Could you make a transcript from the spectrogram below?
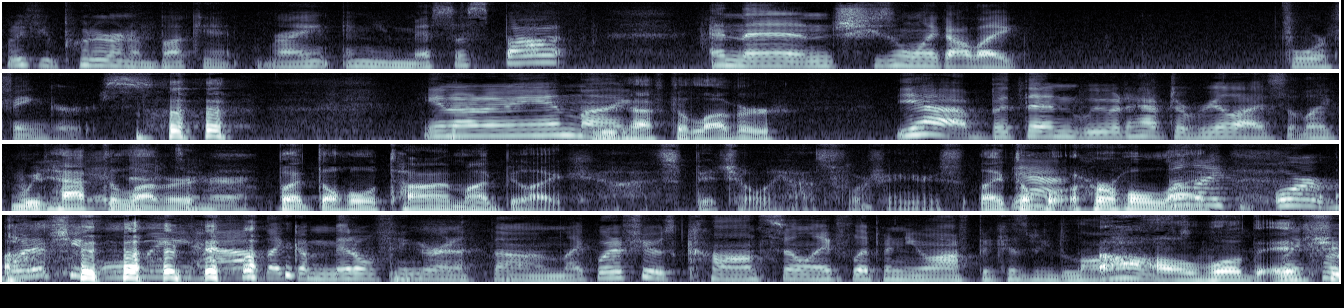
what if you put her in a bucket right and you miss a spot, and then she's only got like four fingers. you know what I mean? Like, We'd have to love her. Yeah, but then we would have to realize that like We'd we have to love that her, but the whole time I'd be like, "Ah, this bitch only has four fingers. Like the Yeah. whole, her whole But life. like, or what if she only had like a middle finger and a thumb? Like, what if she was constantly flipping you off because we lost? Oh well, if like, she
